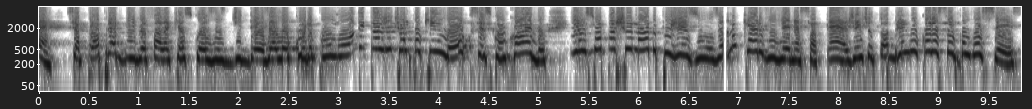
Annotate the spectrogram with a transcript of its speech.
É, se a própria Bíblia fala que as coisas de Deus é loucura para o mundo, então a gente é um pouquinho louco, vocês concordam? E eu sou apaixonada por Jesus, eu não quero viver nessa terra, gente, eu estou abrindo meu coração com vocês.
